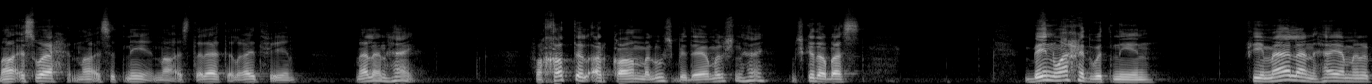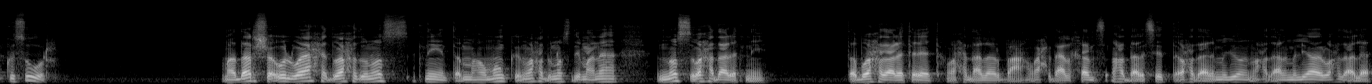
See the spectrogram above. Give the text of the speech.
ناقص واحد ناقص اتنين ناقص تلاتة لغاية فين؟ ما لا نهاية. فخط الأرقام ملوش بداية ملوش نهاية. مش كده بس. بين واحد واتنين في ما لا نهاية من الكسور. ما أقدرش أقول واحد واحد ونص اتنين. طب ما هو ممكن واحد ونص دي معناها النص واحد على اتنين. طب واحد على تلاتة واحد على أربعة واحد على خمسة واحد على ستة واحد على مليون واحد على مليار واحد على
